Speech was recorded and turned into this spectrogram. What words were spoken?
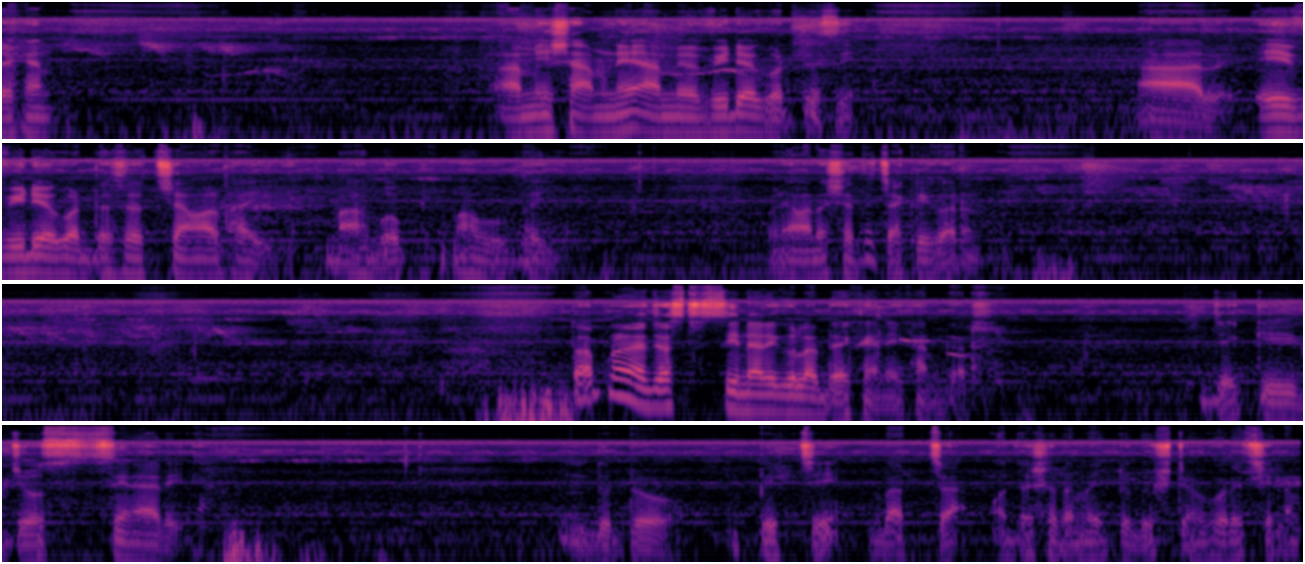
দেখেন, আমি সামনে আমিও ভিডিও করতেছি। আর এই ভিডিও করতেছে হচ্ছে আমার ভাই, মাহবুব মাহবুব ভাই। উনি আমাদের সাথে চাকরি করেন। তো আপনারা জাস্ট সিনারিগুলো দেখেন এখানকার। যে কি জোস সিনারি দুটো পিচ্ছি বাচ্চা, ওদের সাথে আমরা একটু দুষ্টুমি করেছিলাম।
